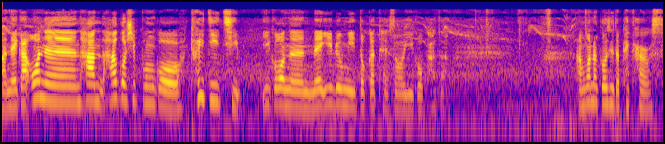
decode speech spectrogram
아, 내가 오늘 한, 하고 싶은 거 돼지집 이거는 내 이름이 똑같아서 이거 가자 I'm gonna go to the pig house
